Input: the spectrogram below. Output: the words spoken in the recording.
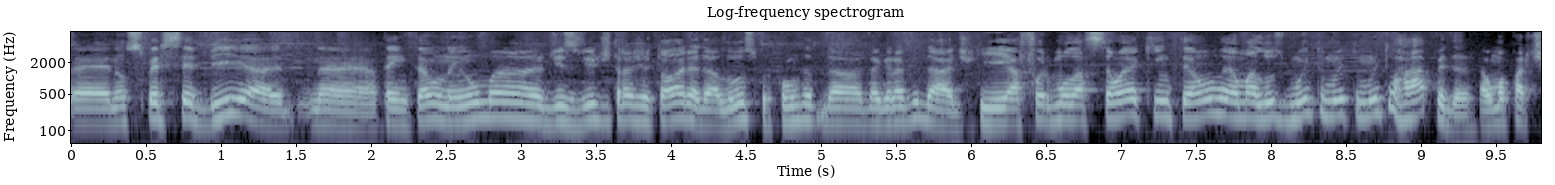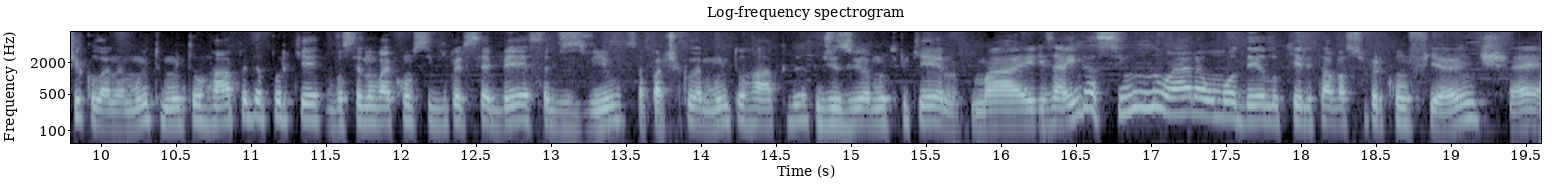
é, não se percebia né, até então nenhuma desvio de trajetória da luz por conta da, da gravidade. E a formulação é que então é uma luz muito, muito, muito rápida. É uma partícula, né? Muito, muito rápida porque você não vai conseguir perceber esse desvio. Se a partícula é muito rápida, o desvio é muito pequeno. Mas ainda assim não era um modelo que ele estava super confiante. Né?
